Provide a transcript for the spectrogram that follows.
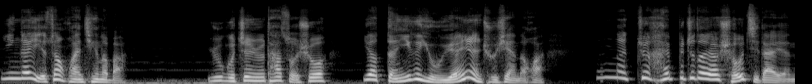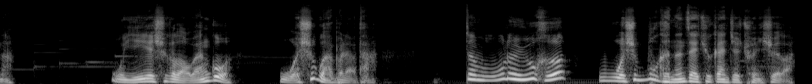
应该也算还清了吧？如果真如他所说，要等一个有缘人出现的话，那这还不知道要守几代人呢。我爷爷是个老顽固，我是管不了他。但无论如何，我是不可能再去干这蠢事了。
